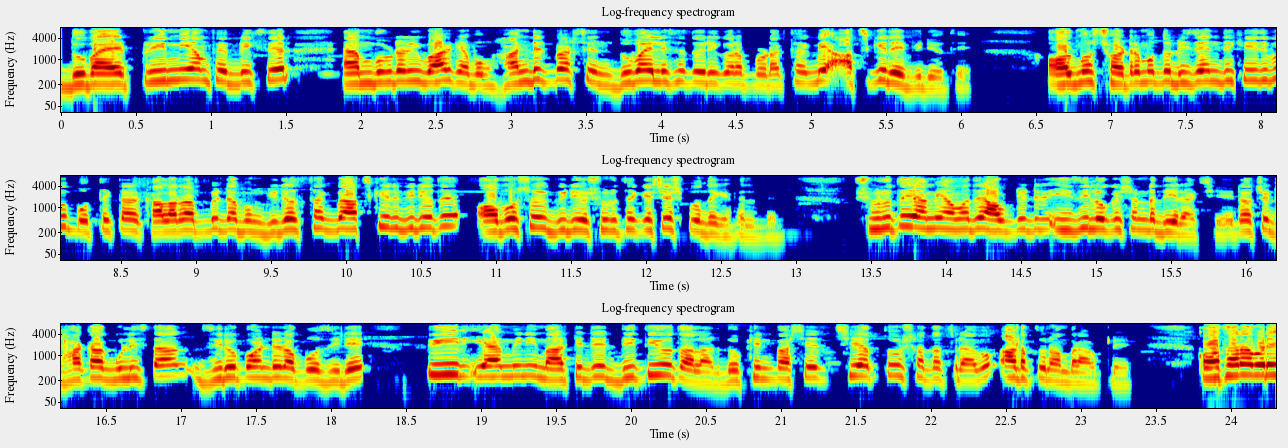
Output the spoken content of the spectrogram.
দুবাইয়ের প্রিমিয়াম ফেব্রিক্সের এমব্রয়ডারি ওয়ার্ক এবং হান্ড্রেড পার্সেন্ট দুবাই লেসে তৈরি করা প্রোডাক্ট থাকবে আজকের এই ভিডিওতে অলমোস্ট ছয়টার মতো ডিজাইন দেখিয়ে দিব। প্রত্যেকটার কালার আপডেট এবং ডিটেলস থাকবে আজকের ভিডিওতে। অবশ্যই ভিডিও শুরু থেকে শেষ পর্যন্ত দেখে ফেলবেন। শুরুতেই আমি আমাদের আউটলেটের ইজি লোকেশনটা দিয়ে রাখছি। এটা হচ্ছে ঢাকা গুলিস্তান জিরো পয়েন্টের অপোজিটে পীর ইয়ামিনি মার্কেটের দ্বিতীয় তালার দক্ষিণ পাশের ছিয়াত্তর, সাতাত্তর এবং আটাত্তর নাম্বার আউটলেট কথা না বলে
